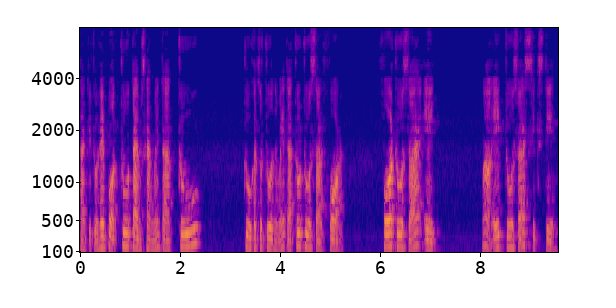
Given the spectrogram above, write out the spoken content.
32 hay bộ 2 times khăn mấy ta 2 2 khá số 2 này mấy ta 2 2 are 4 4 2s are 8 ah, 8 2s are 16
